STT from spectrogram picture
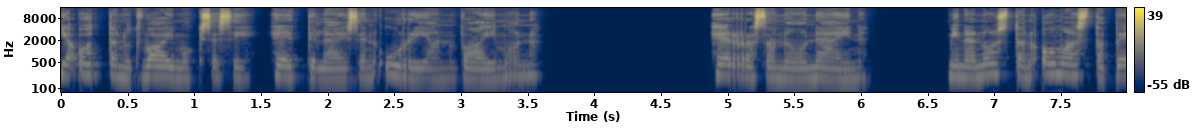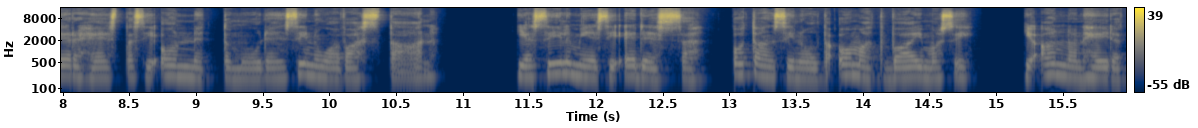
ja ottanut vaimoksesi heettiläisen Urian vaimon. Herra sanoo näin, minä nostan omasta perheestäsi onnettomuuden sinua vastaan, ja silmiesi edessä otan sinulta omat vaimosi ja annan heidät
